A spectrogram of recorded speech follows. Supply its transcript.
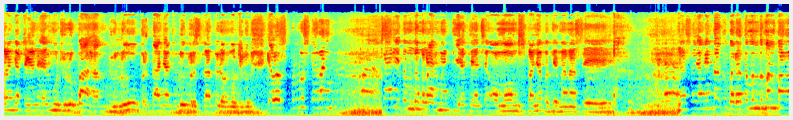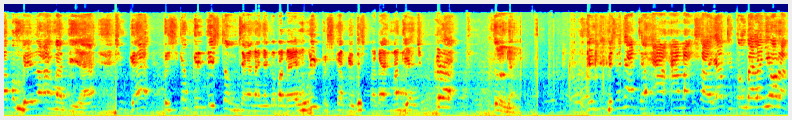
berangkat dengan ilmu dulu, paham dulu, bertanya dulu, bersilaturahmi dulu. Kalau perlu sekarang cari teman-teman Ahmadiyah diajak omong sebenarnya bagaimana sih. Nah saya minta kepada teman-teman para pembela Ahmadiyah juga bersikap kritis dong, jangan hanya kepada MUI, bersikap kritis kepada Ahmadiyah juga. Betul enggak? Misalnya ada anak saya ditempelangi orang.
